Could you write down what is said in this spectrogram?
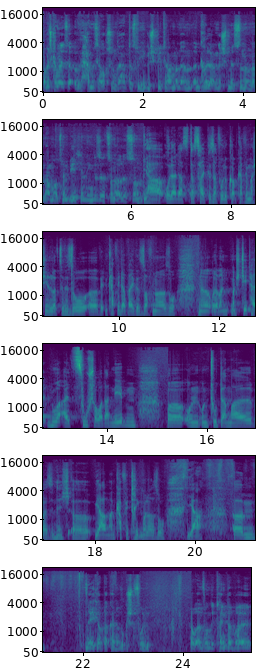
Aber ich kann mir das ja, wir haben es ja auch schon gehabt, dass wir hier gespielt haben und dann einen Grill angeschmissen und dann haben wir uns mit dem Bierchen hingesetzt und alles. Und Ja, oder dass, dass halt gesagt wurde, komm, Kaffeemaschine läuft sowieso, äh, wird ein Kaffee dabei gesoffen oder so. Ne? Oder man, man steht halt nur als Zuschauer daneben äh, und, und tut dann mal, weiß ich nicht, äh, ja, mal einen Kaffee trinken oder so. Ja. Ähm, Nee, ich habe da keine wirklichen Vorlieben. Ich habe einfach ein Getränk dabei.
